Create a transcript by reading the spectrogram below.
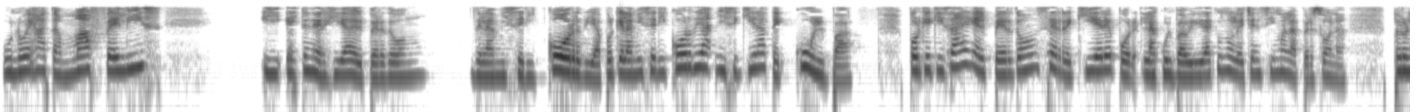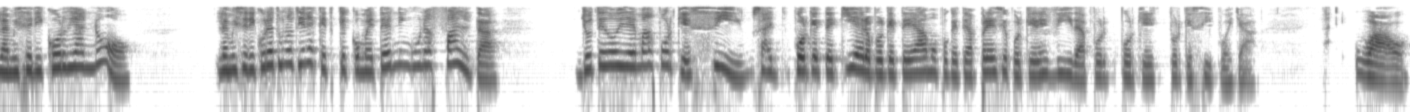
uno es hasta más feliz y esta energía del perdón de la misericordia, porque la misericordia ni siquiera te culpa, porque quizás en el perdón se requiere por la culpabilidad que uno le echa encima a la persona, pero la misericordia no. La misericordia tú no tienes que, cometer ninguna falta. Yo te doy de más porque sí, o sea, porque te quiero, porque te amo, porque te aprecio, porque eres vida, porque, porque sí, pues ya. Wow.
